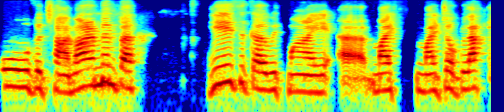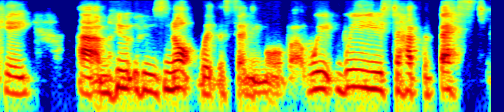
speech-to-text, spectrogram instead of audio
all the time. I remember years ago with my uh, my my dog Lucky, um, who who's not with us anymore, but we we used to have the best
